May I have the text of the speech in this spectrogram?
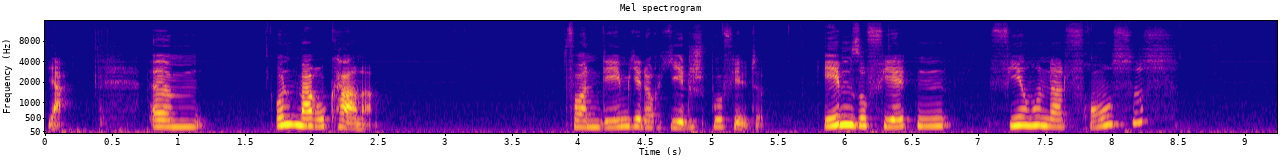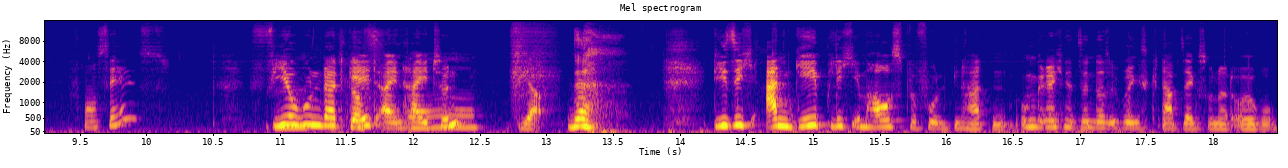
Ja. Ähm, und Marokkaner, von dem jedoch jede Spur fehlte. Ebenso fehlten 400 Francs, Français? 400 Ich glaub, Geldeinheiten. oh, Ja. die sich angeblich im Haus befunden hatten. Umgerechnet sind das übrigens knapp 600 Euro.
